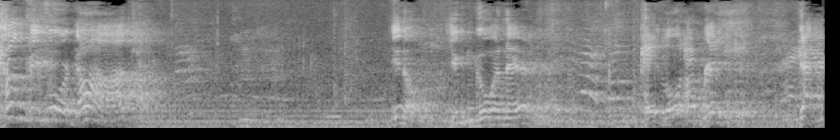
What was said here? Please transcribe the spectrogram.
come before God, you know, you can go in there, hey Lord, I'm ready. Got my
